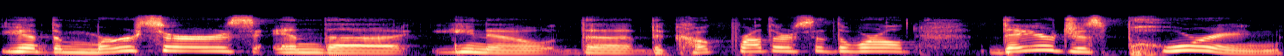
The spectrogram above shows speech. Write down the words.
You know, the Mercers and the, you know, the the Koch brothers of the world, they are just pouring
